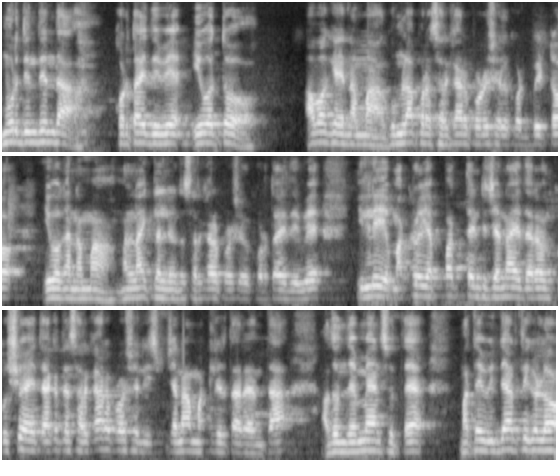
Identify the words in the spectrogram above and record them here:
ಮೂರು ದಿನದಿಂದ ಕೊಡ್ತಾ ಇದ್ದೀವಿ. ಇವತ್ತು ಅವಾಗೆ ನಮ್ಮ ಗುಮ್ಲಾಪುರ ಸರ್ಕಾರ ಪ್ರೌಢಶಾಲೆ ಕೊಟ್ಬಿಟ್ಟು ಇವಾಗ ನಮ್ಮ ಮಲ್ನಾಯ್ಕನಲ್ಲಿ ಸರ್ಕಾರ ಪ್ರೌಢಶಾಲೆ ಕೊಡ್ತಾ ಇದ್ದೀವಿ. ಇಲ್ಲಿ ಮಕ್ಕಳು ಎಪ್ಪತ್ತೆಂಟು ಜನ ಇದ್ದಾರೆ. ಒಂದು ಖುಷಿ ಆಯಿತು. ಯಾಕಂದರೆ ಸರ್ಕಾರ ಪ್ರೌಢಶಾಲೆ ಇಷ್ಟು ಜನ ಮಕ್ಕಳಿರ್ತಾರೆ ಅಂತ ಅದೊಂದು ಹೆಮ್ಮೆ ಅನಿಸುತ್ತೆ. ಮತ್ತು ವಿದ್ಯಾರ್ಥಿಗಳು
